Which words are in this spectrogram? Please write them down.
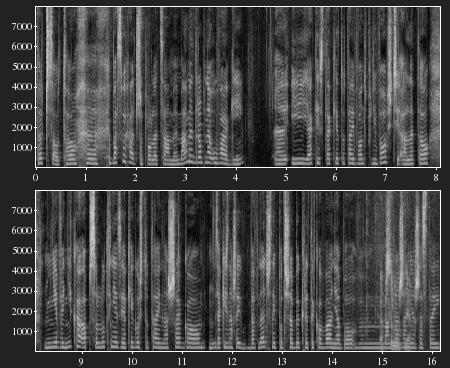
to co, to e, chyba słychać, że polecamy. Mamy drobne uwagi, E, i jakieś takie tutaj wątpliwości, ale to nie wynika absolutnie z jakiegoś tutaj naszego, z jakiejś naszej wewnętrznej potrzeby krytykowania, bo absolutnie. mam wrażenie, że z tej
